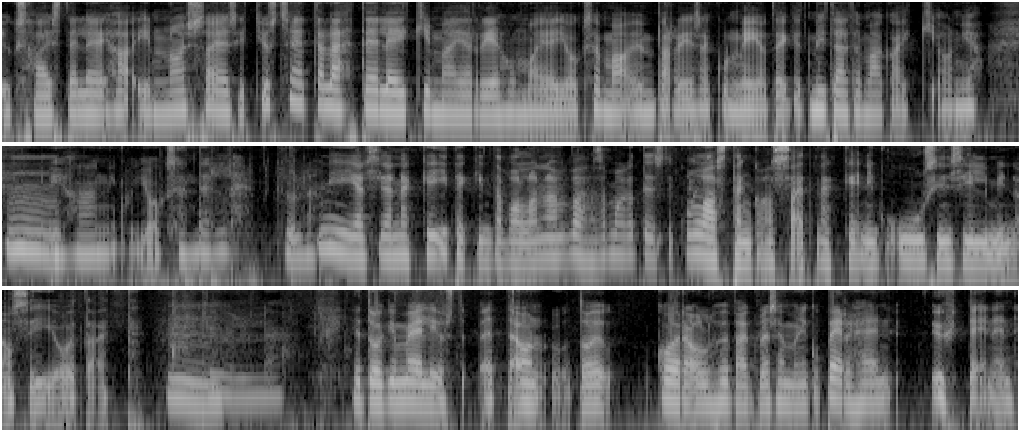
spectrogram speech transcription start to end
yksi haistelee ihan innoissa. Ja sitten just se, että lähtee leikkimään ja riehumaan ja juoksemaan ympäriinsä, kun niin jotenkin, että mitä tämä kaikki on. Ja Mm. ihan niin kuin juoksentelee. Kyllä. Niin, ja siinä näkee itsekin tavallaan, vähän sama tietysti kuin lasten kanssa, että näkee niin kuin uusin silmin asioita. Että. Mm. Kyllä. Ja tuokin meillä just, että on tuo koira ollut hyvä kyllä semmoinen niin perheen yhteinen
